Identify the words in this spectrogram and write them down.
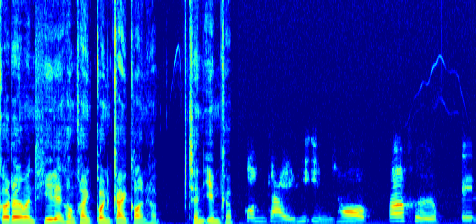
ก็เริ่มกันที่เรื่องของการกลไกก่อนครับเชันอิมครับ กลไกที่อิมชอบก็คือเป็น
